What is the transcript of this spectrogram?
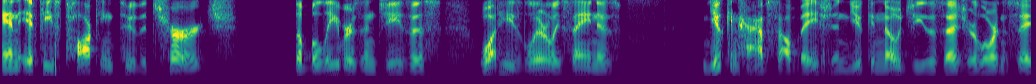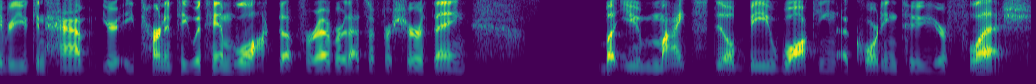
And if he's talking to the church, the believers in Jesus, what he's literally saying is, you can have salvation. You can know Jesus as your Lord and Savior. You can have your eternity with Him locked up forever. That's a for sure thing. But you might still be walking according to your flesh.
